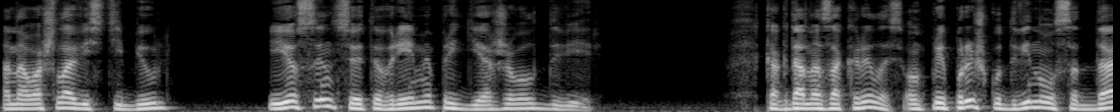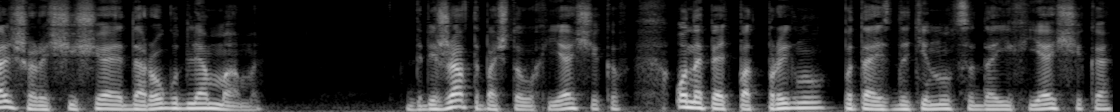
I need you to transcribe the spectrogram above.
она вошла в вестибюль ее сын все это время придерживал дверь. Когда она закрылась, он при прыжку двинулся дальше, расчищая дорогу для мамы. Добежав до почтовых ящиков, он опять подпрыгнул, пытаясь дотянуться до их ящика,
